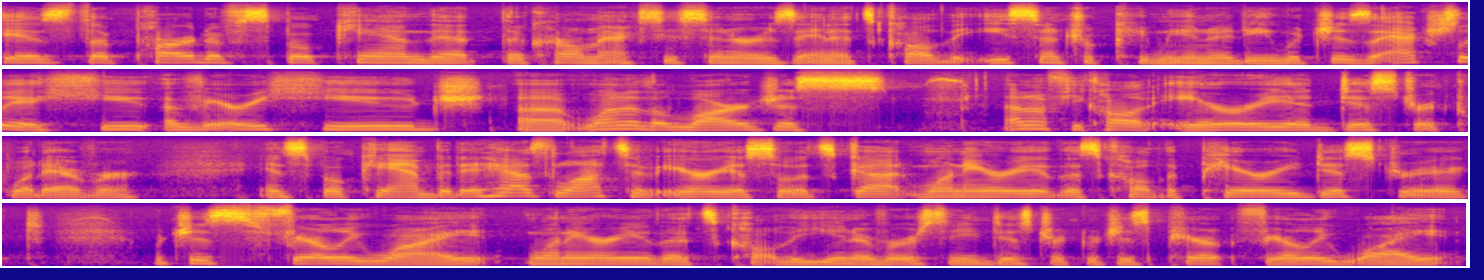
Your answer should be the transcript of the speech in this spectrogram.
is the part of Spokane that the Carl Maxey Center is in. It's called the East Central Community, which is actually a huge, a very huge, uh, one of the largest. I don't know if you call it area, district, whatever, in Spokane, but it has lots of areas. So it's got one area that's called the Perry District, which is fairly white. One area that's called the University District, which is fairly white.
